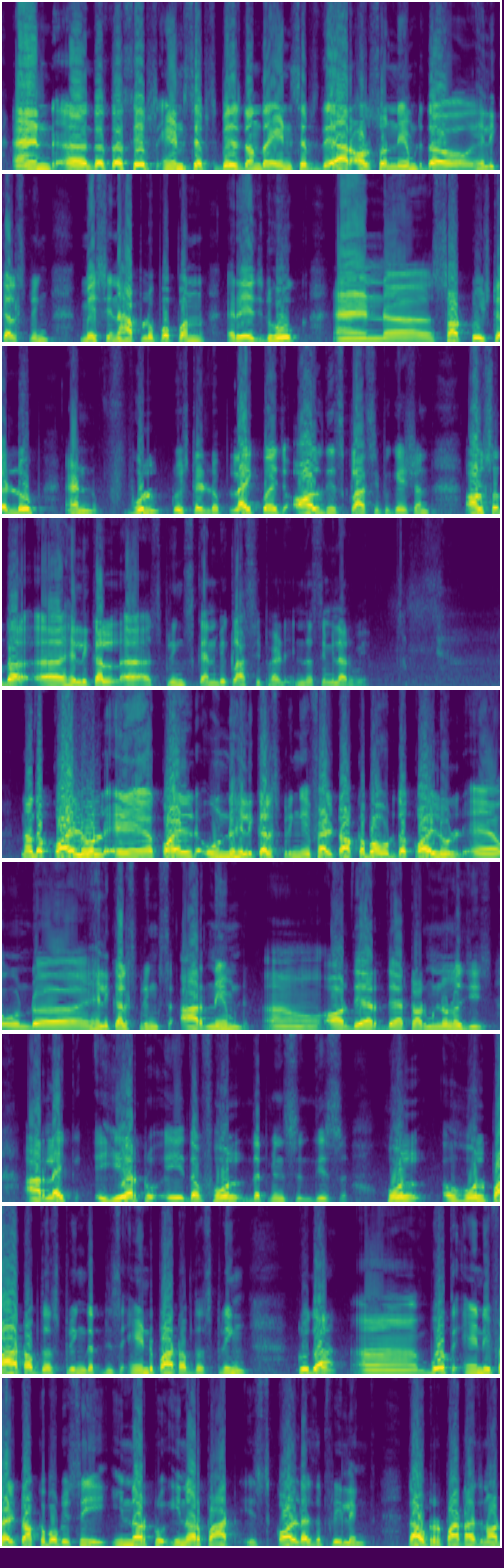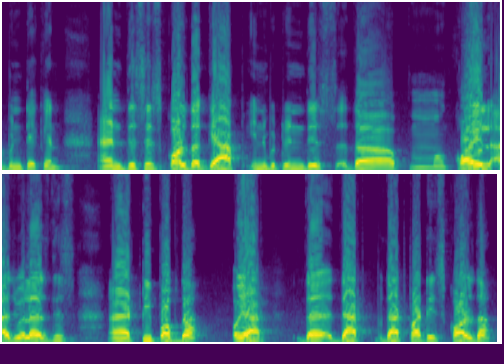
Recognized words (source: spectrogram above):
And uh, the, the shapes end shapes based on the end shapes they are also named the helical spring machine half loop open raised hook and uh, short twisted loop and full twisted loop. Likewise all this classification also the uh, helical uh, springs can be classified in the similar way Now the coiled wound, uh, coiled wound helical spring. If I'll talk about the coiled wound, uh, wound uh, helical springs are named uh, or their their terminologies are like here to uh, the whole that means this whole whole part of the spring that means end part of the spring to the uh, both end if I'll talk about you see inner to inner part is called as the free length the outer part has not been taken. And this is called the gap in between this the um, coil as well as this uh, tip of the OR the that that part is called the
